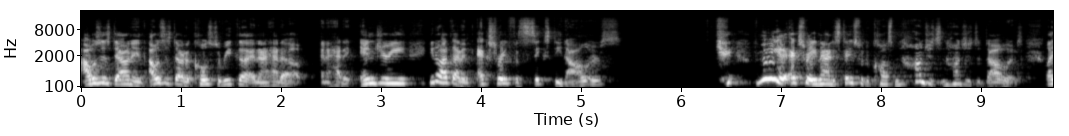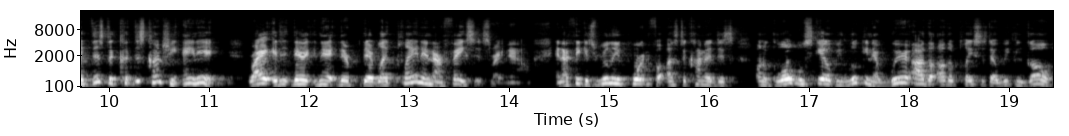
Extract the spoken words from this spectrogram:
I was just down in I was just down in Costa Rica and I had a and I had an injury. You know, I got an x-ray for $60. For me to get an X-ray in the United States would have cost me hundreds and hundreds of dollars. Like this, the, this country ain't it, right? It, they're, they're they're like playing in our faces right now, and I think it's really important for us to kind of just on a global scale be looking at where are the other places that we can go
